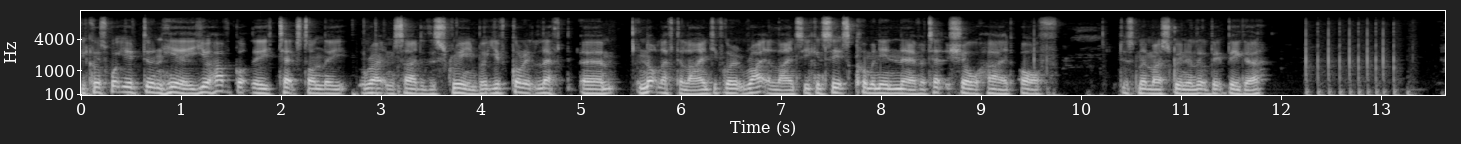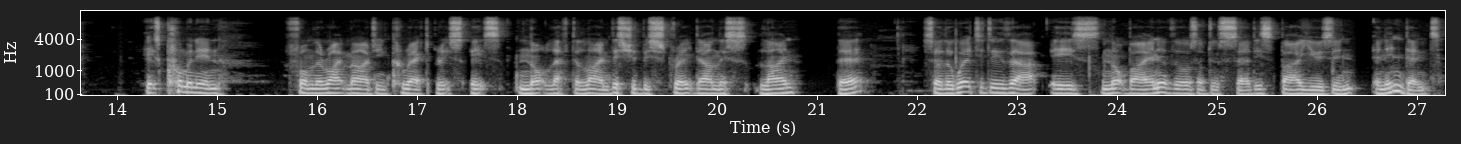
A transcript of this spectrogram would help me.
because what you've done here you have got the text on the right hand side of the screen but you've got it left um, not left aligned you've got it right aligned so you can see it's coming in there if I take the show hide off just make my screen a little bit bigger it's coming in from the right margin correct, but it's it's not left aligned. This should be straight down this line there. So the way to do that is not by any of those I've just said, is by using an indent.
